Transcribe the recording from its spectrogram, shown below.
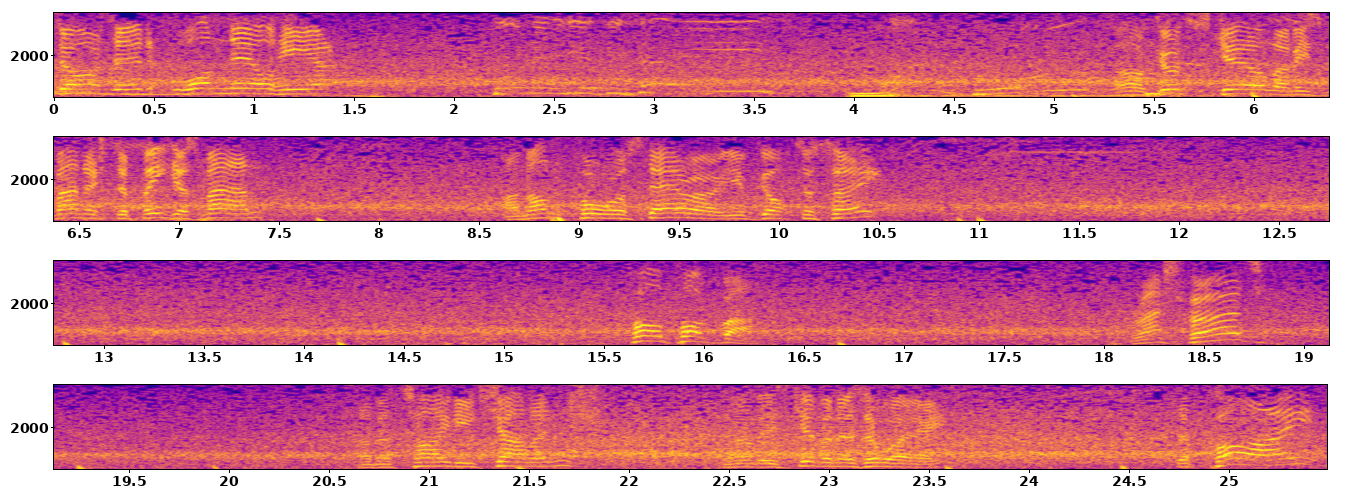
Restarted, 1-0 here. Con el 16, Marcos Oh, good skill, and he's managed to beat his man. An unforced error, you've got to say. Paul Pogba. Rashford. And a tidy challenge. And he's given us away. Depay.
